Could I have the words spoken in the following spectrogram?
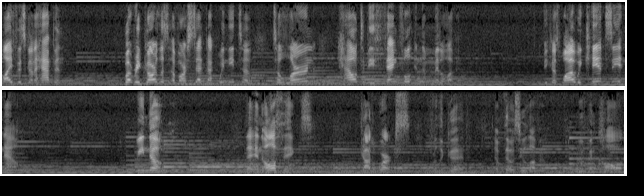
life is going to happen. But regardless of our setback, we need to, to learn how to be thankful in the middle of it. Because while we can't see it now, we know that in all things, God works for the good of those who love Him, who've been called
